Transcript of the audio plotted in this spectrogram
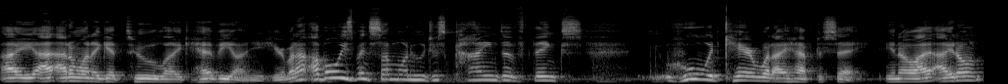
I, I, I don't want to get too like heavy on you here, but I, I've always been someone who just kind of thinks, who would care what I have to say? You know, I, I don't,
